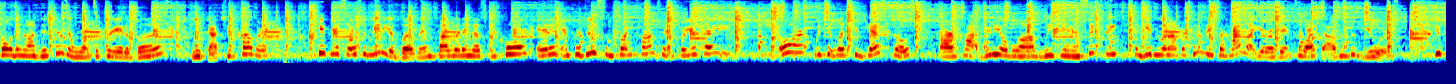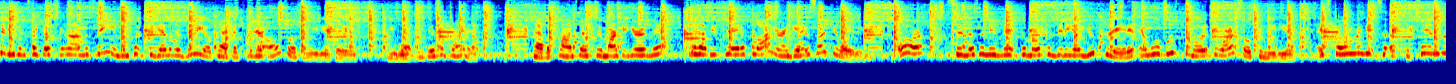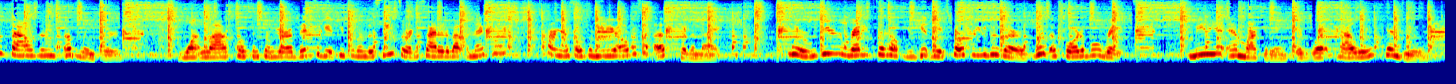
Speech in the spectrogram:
holding auditions and want to create a buzz? We've got you covered. Keep your social media buzzing by letting us record, edit, and produce some fun content for your page. Or we could let you guest host our hot video blog Weekend in 60 and give you an opportunity to highlight your event to our thousands of viewers. You could even take us behind the scenes and put together a video package for your own social media page. You won't be disappointed. Have a contest to market your event? We'll help you create a flyer and get it circulating. Or Send us an event promotion video you created and we'll boost promote it through our social media, exposing it to up to tens of thousands of linkers. Want live posting from your event to get people in the seats or excited about the next one? Turn your social media over to us for the night. We're here ready to help you get the exposure you deserve with affordable rates. Media and marketing is what Palu can do.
